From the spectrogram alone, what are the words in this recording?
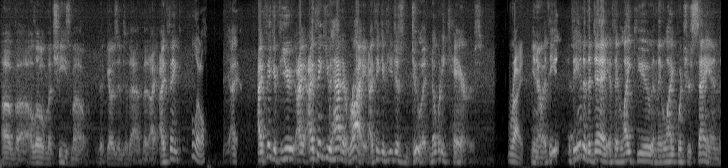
of uh, a little machismo that goes into that. But I, I think A little. I, I think if you I, I think you had it right. I think if you just do it, nobody cares. Right. You know, at the at the end of the day, if they like you and they like what you're saying,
